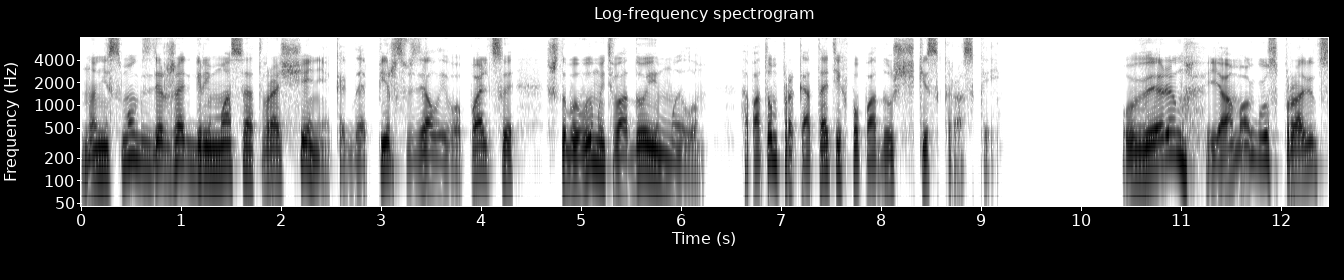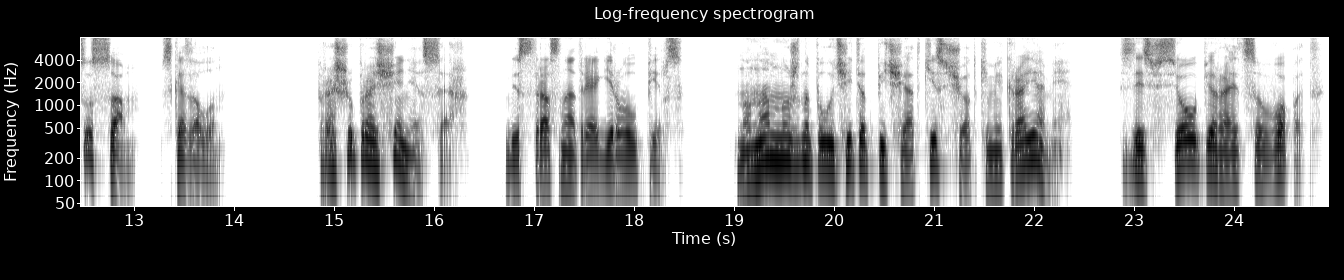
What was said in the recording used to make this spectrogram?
но не смог сдержать гримасы отвращения, когда Пирс взял его пальцы, чтобы вымыть водой и мылом, а потом прокатать их по подушечке с краской. «Уверен, я могу справиться сам», — сказал он. «Прошу прощения, сэр», — бесстрастно отреагировал Пирс. «Но нам нужно получить отпечатки с четкими краями. Здесь все упирается в опыт.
